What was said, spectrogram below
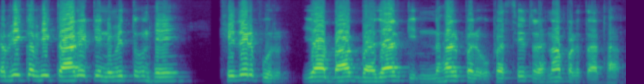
कभी कभी कार्य के निमित्त उन्हें खिदिरपुर या बाग बाज़ार की नहर पर उपस्थित रहना पड़ता था।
